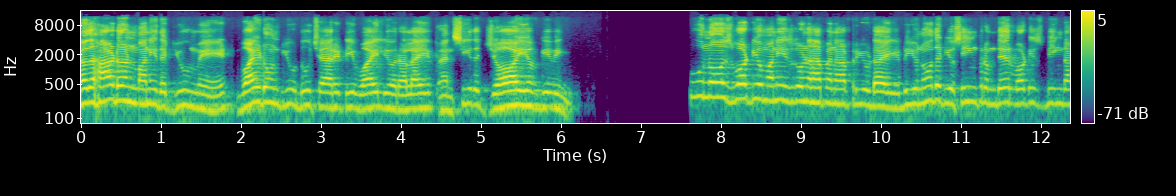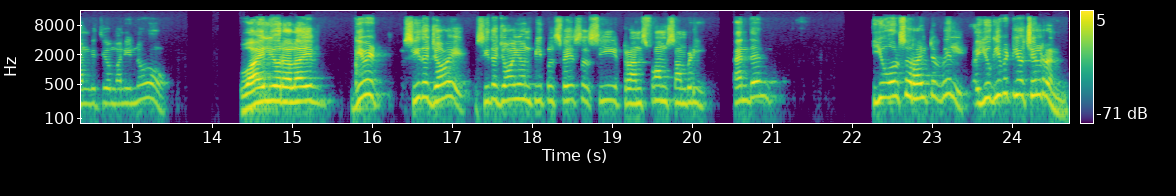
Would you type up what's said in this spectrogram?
now the hard earned money that you made why don't you do charity while you're alive and see the joy of giving who knows what your money is going to happen after you die? Do you know that you're seeing from there what is being done with your money? No. While you're alive, give it. See the joy. See the joy on people's faces. See it transform somebody. And then you also write a will. You give it to your children.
